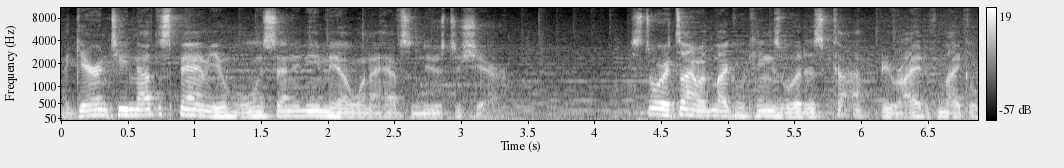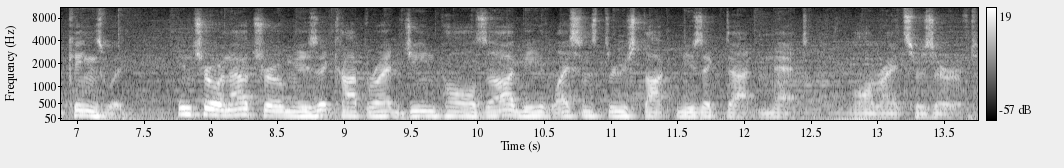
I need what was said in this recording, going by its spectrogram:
I guarantee not to spam you, only send an email when I have some news to share. Storytime with Michael Kingswood is copyright of Michael Kingswood. Intro and outro music copyright Gene Paul Zogby, licensed through stockmusic.net. All rights reserved.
